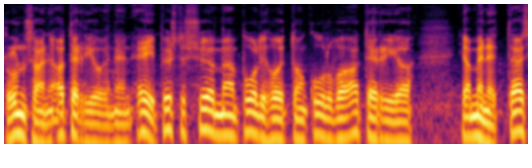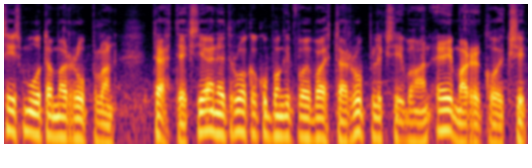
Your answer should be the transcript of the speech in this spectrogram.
runsainen aterioinen ei pysty syömään puolihoitoon kuuluvaa ateriaa, ja menettää siis muutaman ruplan. Tähteeksi jääneet ruokakupongit voi vaihtaa rupliksi, vaan ei markoiksi.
